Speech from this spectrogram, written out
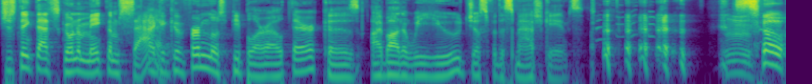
just think that's going to make them sad. I can confirm those people are out there because I bought a Wii U just for the Smash games. Mm. So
